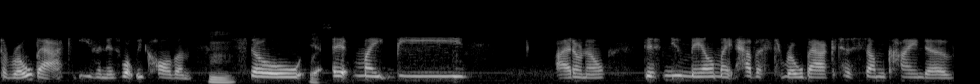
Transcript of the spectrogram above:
throwback even is what we call them. Hmm. So What's- it might be I don't know, this new male might have a throwback to some kind of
